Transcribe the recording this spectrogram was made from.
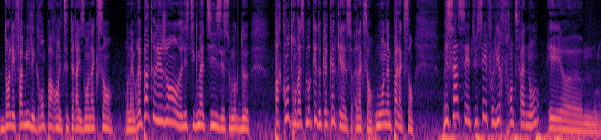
dans les familles, les grands-parents, etc., ils ont un accent, on n'aimerait pas que les gens euh, les stigmatisent et se moquent d'eux. Par contre, on va se moquer de quelqu'un qui a un accent, ou on n'aime pas l'accent. Mais ça, c'est, tu sais, il faut lire Franz Fanon et euh,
